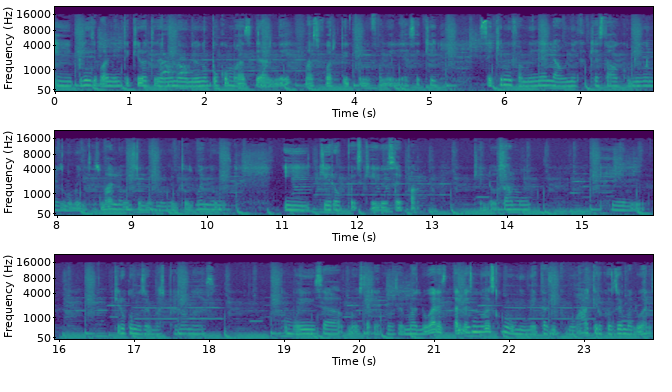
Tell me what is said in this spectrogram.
Y principalmente quiero tener una unión un poco más grande, más fuerte con mi familia. Sé que Sé que mi familia es la única que ha estado conmigo en los momentos malos, en los momentos buenos y quiero pues que ellos sepan que los amo. Em, quiero conocer más personas. Como Isa, me gustaría conocer más lugares. Tal vez no es como mi meta, así como, ah, quiero conocer más lugares.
